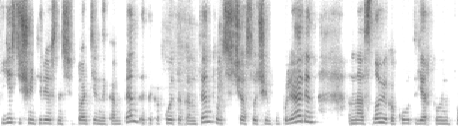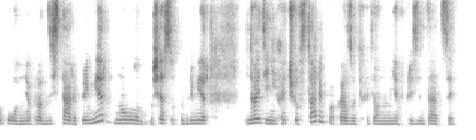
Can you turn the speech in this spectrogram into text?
Есть еще интересный ситуативный контент. Это какой-то контент, он сейчас очень популярен на основе какого-то яркого инфоповода. У меня, правда, здесь старый пример, но сейчас вот, например, давайте я не хочу старый показывать, хотя он у меня в презентации.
